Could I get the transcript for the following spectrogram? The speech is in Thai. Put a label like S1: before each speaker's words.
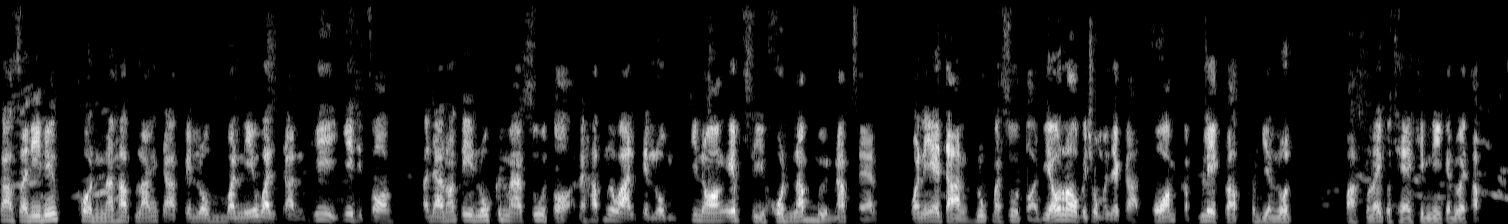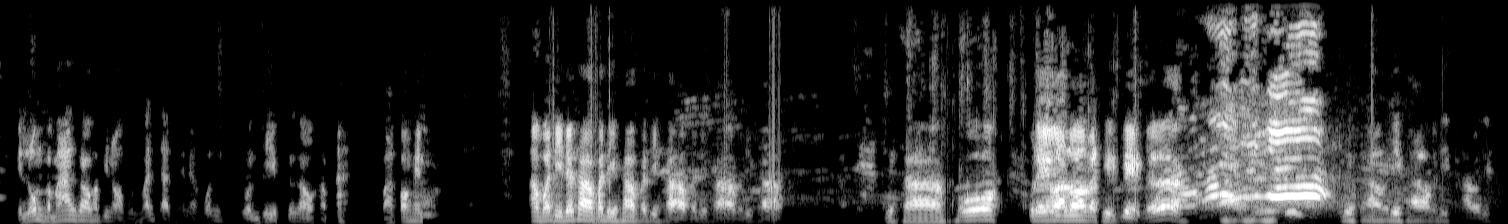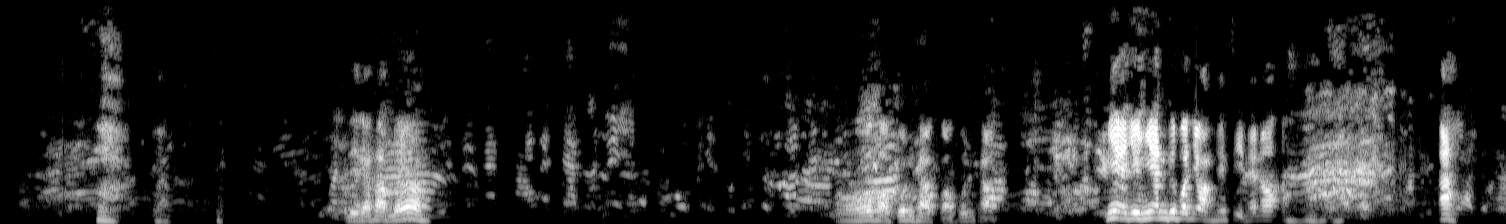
S1: กราบสวัสดีทุกคนนะครับ หลังจากเป็นลมวันนี้วันจันทร์ที่ 22 อาจารย์นอตตี้ลุกขึ้นมาสู้ต่อนะครับ เมื่อวานเป็นลมพี่น้อง F4 คนนับหมื่นนับแสน วันนี้อาจารย์ลุกมาสู้ต่อ เดี๋ยวเราไปชมบรรยากาศพร้อมกับเลขรับทะเบียนรถ ฝากกดไลค์กดแชร์คลิปนี้กันด้วยครับ เป็นลมกับมางเราครับพี่น้องคุณวันจันทร์เนี่ยคนร่วนทีบคือเราครับอะฝากกล้องให้อะสวัสดีนะครับสวัสดีครับสวัสดีครับสวัสดีครับสวัสดีครับ ดีครับโอ้ผู้ใดว่ารอกระถือเลขเด้อสวัสดีครับสวัสดีครับสวัสดีครับสวัสดีสวัสดีนะครับเนอะโอ้ขอบคุณครับขอบคุณครับ เนี่ยอยู่เฮียนคือบนหย่องยังสี่แน่เนาะอะ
